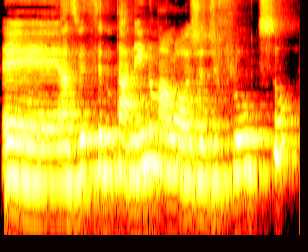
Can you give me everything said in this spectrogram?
é, às vezes você não está nem numa loja de fluxo,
